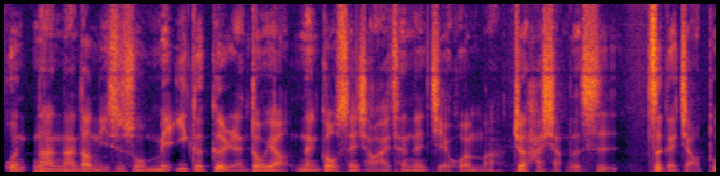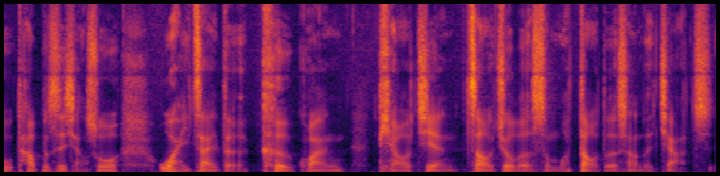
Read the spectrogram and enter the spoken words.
我那难道你是说每一个个人都要能够生小孩才能结婚吗？就他想的是这个角度，他不是想说外在的客观条件造就了什么道德上的价值。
